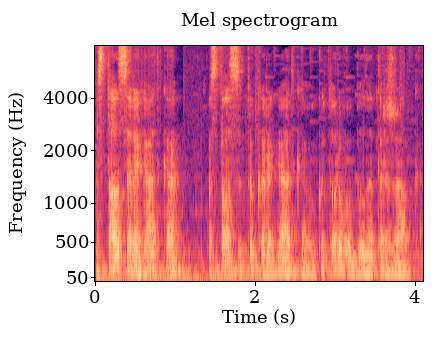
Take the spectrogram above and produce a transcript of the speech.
Остался рогатка, остался только рогатка, у которого была отражалка.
